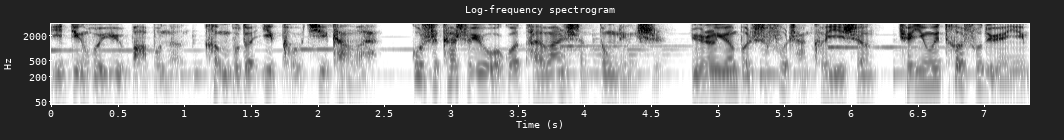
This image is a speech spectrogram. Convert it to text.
一定会欲罢不能，恨不得一口气看完。故事开始于我国台湾省东陵市，女人原本是妇产科医生，却因为特殊的原因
